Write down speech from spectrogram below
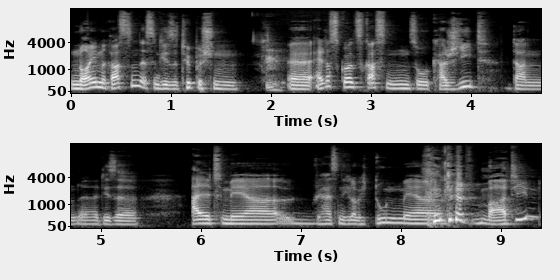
neun Rassen, es sind diese typischen äh, Elder Scrolls Rassen, so Khajiit, dann äh, diese Altmeer, wie heißen die, glaube ich, Dunmeer. Martin?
